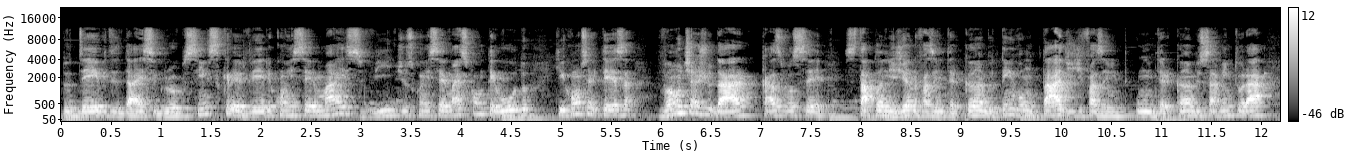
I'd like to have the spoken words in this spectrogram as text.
do David da Ice Group, se inscrever e conhecer mais vídeos, conhecer mais conteúdo que com certeza vão te ajudar caso você está planejando fazer intercâmbio, tem vontade de fazer um intercâmbio, se aventurar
